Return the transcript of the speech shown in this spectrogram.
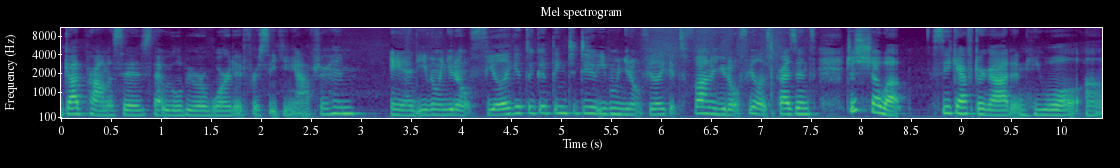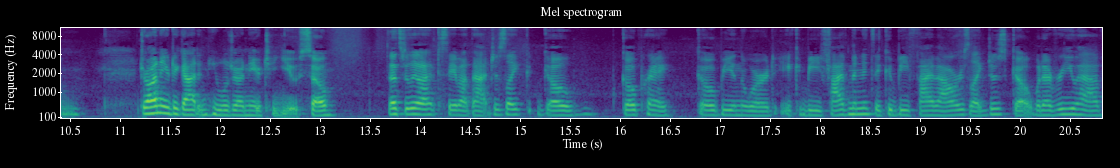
God promises that we will be rewarded for seeking after Him. And even when you don't feel like it's a good thing to do, even when you don't feel like it's fun or you don't feel His presence, just show up, seek after God, and He will um, draw near to God and He will draw near to you. So that's really all I have to say about that. Just like go, go pray, go be in the Word. It can be five minutes, it could be five hours. Like just go, whatever you have,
